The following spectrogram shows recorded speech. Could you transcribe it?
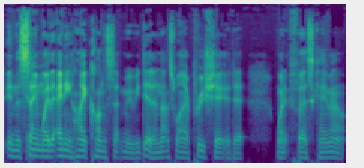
in the same way that any high concept movie did. And that's why I appreciated it when it first came out.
